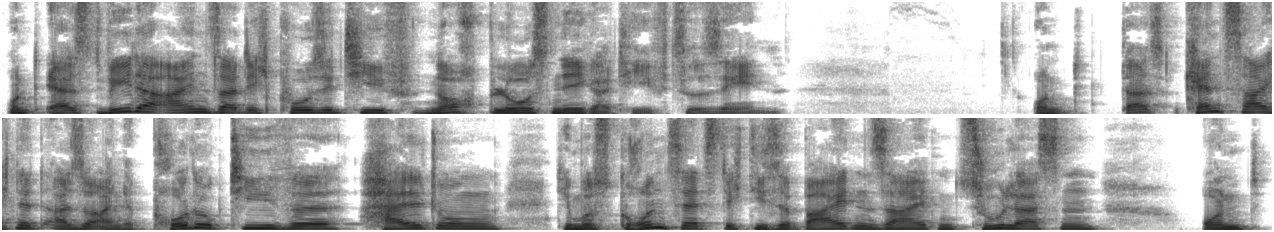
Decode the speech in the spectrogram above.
Und er ist weder einseitig positiv noch bloß negativ zu sehen. Und das kennzeichnet also eine produktive Haltung, die muss grundsätzlich diese beiden Seiten zulassen und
